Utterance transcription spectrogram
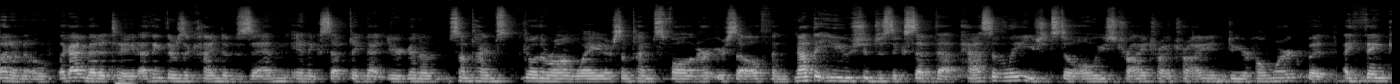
I don't know, like I meditate. I think there's a kind of zen in accepting that you're going to sometimes go the wrong way or sometimes fall and hurt yourself. And not that you should just accept that passively. You should still always try, try, try and do your homework. But I think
